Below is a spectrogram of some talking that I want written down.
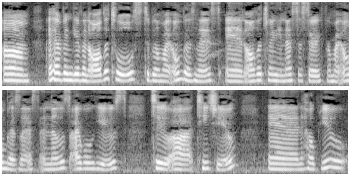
Um, I have been given all the tools to build my own business and all the training necessary for my own business, and those I will use to uh, teach you and help you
